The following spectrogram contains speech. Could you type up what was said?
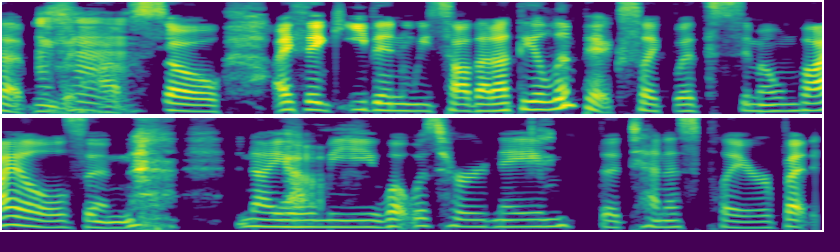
that we mm-hmm. would have. Mm-hmm. So I think even we saw that at the Olympics, like with Simone Biles and Naomi, yeah. what was her name? The tennis player. But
